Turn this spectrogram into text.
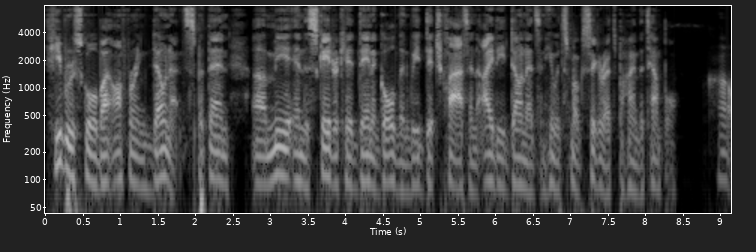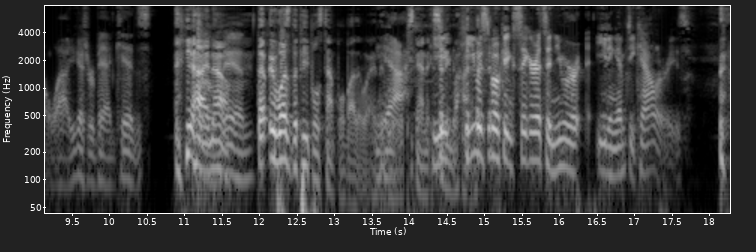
Hebrew school by offering donuts, but then uh, me and the skater kid Dana Goldman, we ditched class and I'd eat donuts, and he would smoke cigarettes behind the temple. Oh wow, you guys were bad kids. yeah, I Oh, know. man. That it was the Peoples Temple, by the way. They yeah, were standing, he, sitting behind. he it. was smoking cigarettes and you were eating empty calories.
